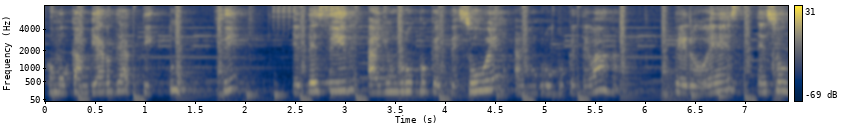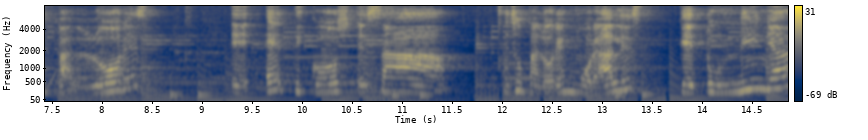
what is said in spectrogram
como cambiar de actitud, ¿sí? Es decir, hay un grupo que te sube, hay un grupo que te baja, pero es esos valores eh, éticos, esos valores morales que tu niña,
